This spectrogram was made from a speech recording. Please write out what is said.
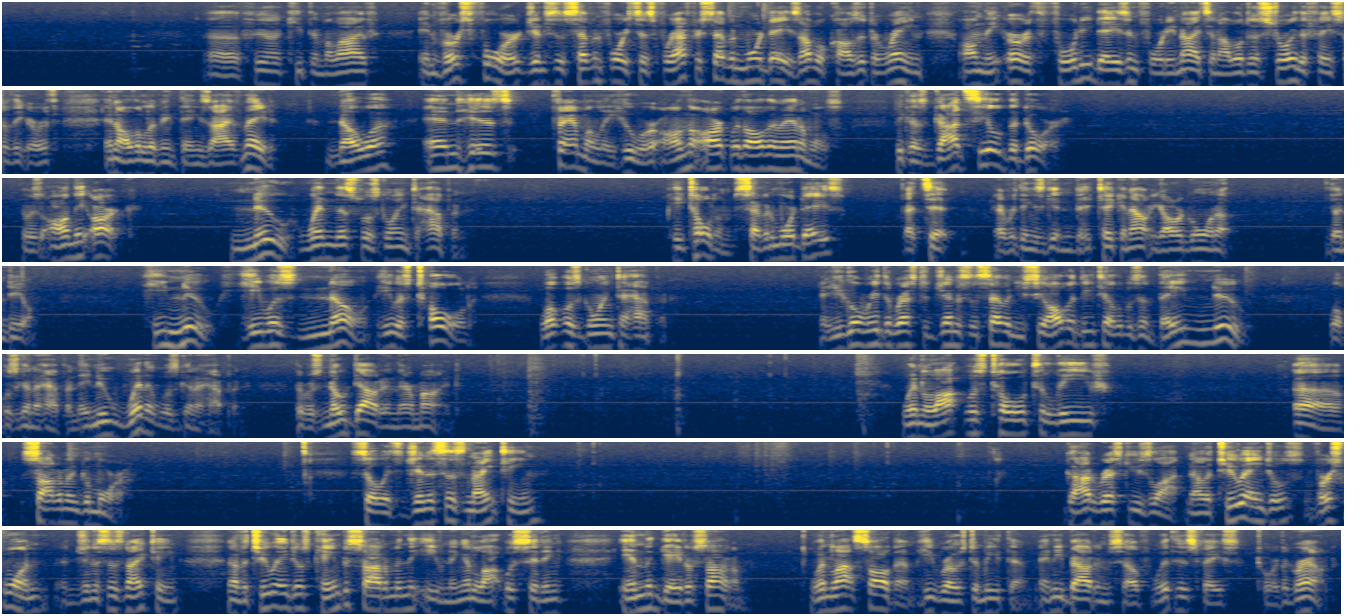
uh, keep them alive. In verse 4, Genesis 7 4, he says, For after seven more days I will cause it to rain on the earth 40 days and 40 nights, and I will destroy the face of the earth and all the living things I have made. Noah and his family, who were on the ark with all them animals, because God sealed the door. It was on the ark, knew when this was going to happen. He told them, seven more days, that's it. Everything's getting taken out, and y'all are going up. Done deal. He knew. He was known. He was told what was going to happen. And you go read the rest of Genesis 7, you see all the detail that was in They knew what was going to happen. They knew when it was going to happen. There was no doubt in their mind. When Lot was told to leave uh, Sodom and Gomorrah. So it's Genesis 19. God rescues Lot. Now the two angels, verse 1 in Genesis 19, now the two angels came to Sodom in the evening, and Lot was sitting in the gate of Sodom. When Lot saw them, he rose to meet them, and he bowed himself with his face toward the ground.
